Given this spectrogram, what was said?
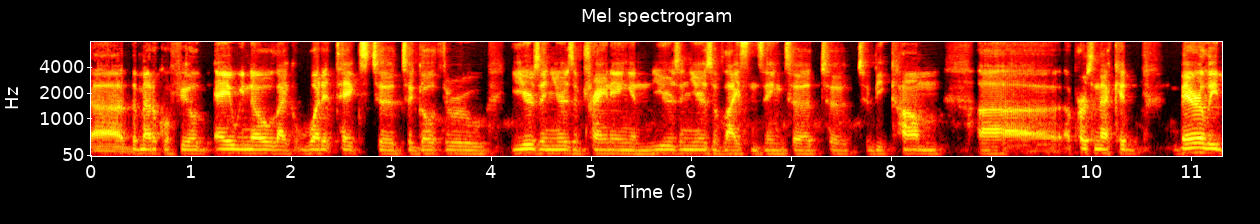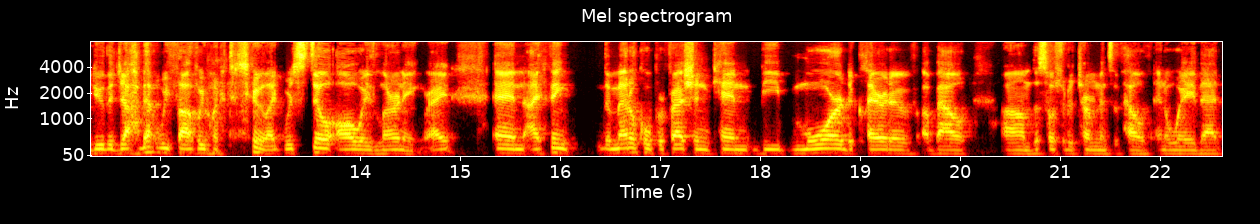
uh, the medical field. A, we know like what it takes to to go through years and years of training and years and years of licensing to to to become uh, a person that could barely do the job that we thought we wanted to do. Like we're still always learning, right? And I think the medical profession can be more declarative about um, the social determinants of health in a way that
